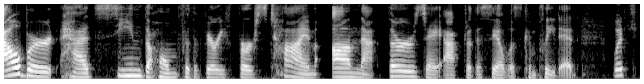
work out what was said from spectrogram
Albert had seen the home for the very first time on that Thursday after the sale was completed. Which,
